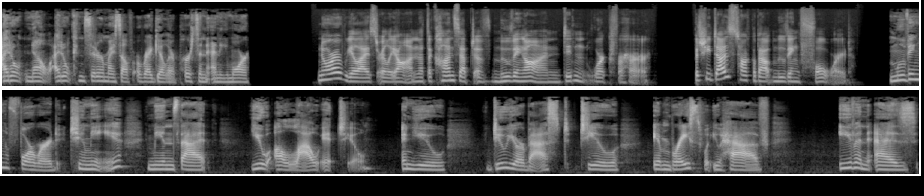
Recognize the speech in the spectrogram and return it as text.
I don't know. I don't consider myself a regular person anymore. Nora realized early on that the concept of moving on didn't work for her. But she does talk about moving forward. Moving forward to me means that you allow it to and you do your best to embrace what you have, even as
